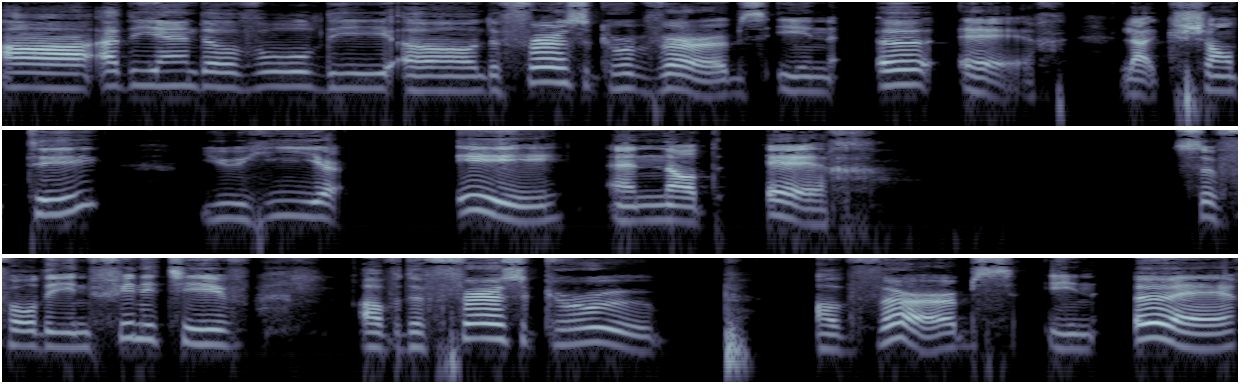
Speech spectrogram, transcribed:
uh, at the end of all the uh, the first group verbs in er, like chanter. You hear e and not er. So for the infinitive of the first group of verbs in er,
